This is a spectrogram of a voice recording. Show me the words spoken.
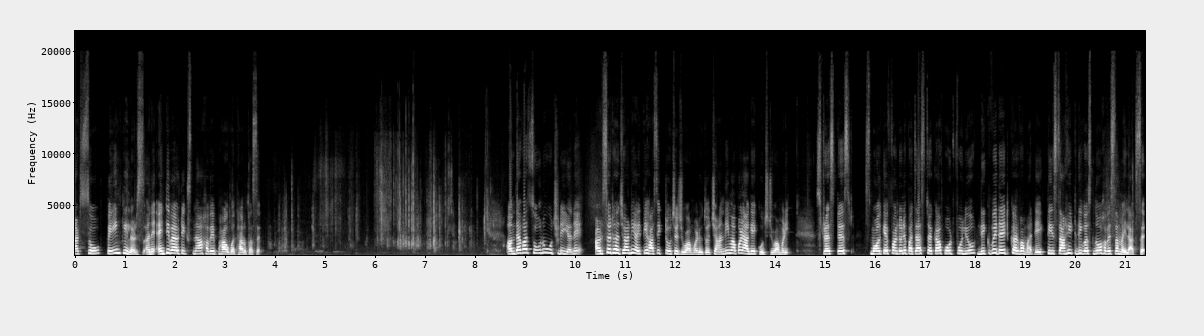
આઠસો પેઇન કિલર્સ અને એન્ટીબાયોટિક્સના હવે ભાવ વધારો થશે. અમદાવાદ સોનું ઉછળી અને અડસઠ હજારની ઐતિહાસિક ટોચે જોવા મળ્યું. તો ચાંદીમાં પણ આગેકૂચ જોવા મળી. સ્ટ્રેસ ટેસ્ટ, સ્મોલ કેપ ફંડોને પચાસ ટકા પોર્ટફોલિયો લિક્વિડેટ કરવા માટે એકથી સાહીઠ દિવસનો હવે સમય લાગશે.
